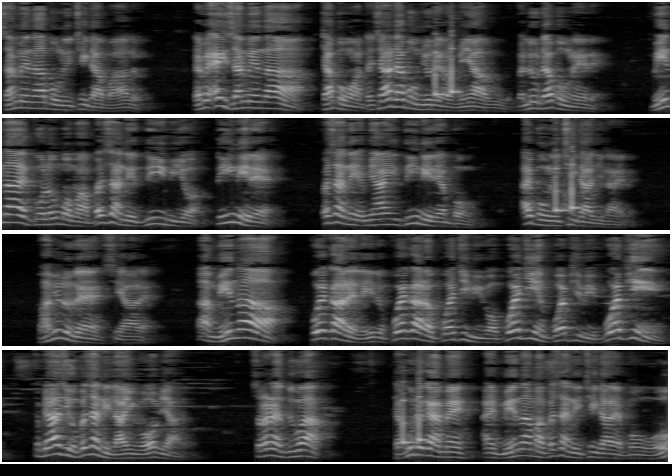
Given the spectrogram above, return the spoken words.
ဇမင်းသားပုံလေးချိန်တာပါလို့ဒါပေမဲ့အဲ့ဇမင်းသားဓာတ်ပုံကတခြားဓာတ်ပုံမျိုးနဲ့တော့မရဘူးဘလို့ဓာတ်ပုံလဲတဲ့မင်းသားရဲ့ကိုလုံးပေါ်မှာပတ်စံနေသီးပြီးတော့သီးနေတဲ့ပတ်စံနေအများကြီးသီးနေတဲ့ပုံအဲ့ပုံလေးချိန်ထားကြည့်လိုက်တယ်ဘာဖြစ်လို့လဲဆရာတဲ့အာမင်းသားပွဲကတယ်လေလို့ပွဲကတော့ပွဲကြည့်ပြီပေါ့ပွဲကြည့်ရင်ပွဲဖြစ်ပြီပွဲဖြစ်ရင်ခမားစီကိုပတ်စံနေလာယူပေါ့ဗျာဆိုတော့ね तू ကတကုတကံမဲအဲ့မင်းသားမှာပတ်စံနေချိန်ထားတဲ့ပုံကို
